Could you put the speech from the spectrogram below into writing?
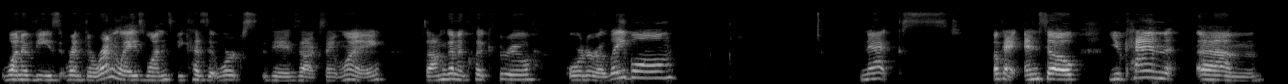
one of these Rent the Runways ones because it works the exact same way. So I'm going to click through order a label. Next. Okay, and so you can um,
